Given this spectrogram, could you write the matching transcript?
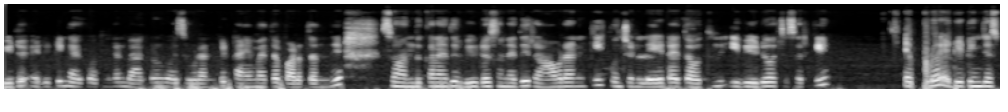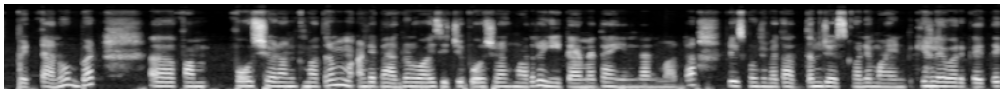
వీడియో ఎడిటింగ్ అయిపోతుంది కానీ బ్యాక్గ్రౌండ్ వాయిస్ ఇవ్వడానికి టైం అయితే పడుతుంది. సో అందుకని అయితే వీడియోస్ అనేది రావడానికి కొంచెం లేట్ అయితే అవుతుంది. ఈ వీడియో వచ్చేసరికి ఎప్పుడో ఎడిటింగ్ చేసి పెట్టాను. బట్ పం పోస్ట్ చేయడానికి మాత్రం అంటే బ్యాక్గ్రౌండ్ వాయిస్ ఇచ్చి పోస్ట్ చేయడానికి మాత్రం ఈ టైం అయితే అయ్యిందనమాట ప్లీజ్ కొంచెం అయితే అర్థం చేసుకోండి. మా ఇంటికి వెళ్ళే వరకు అయితే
